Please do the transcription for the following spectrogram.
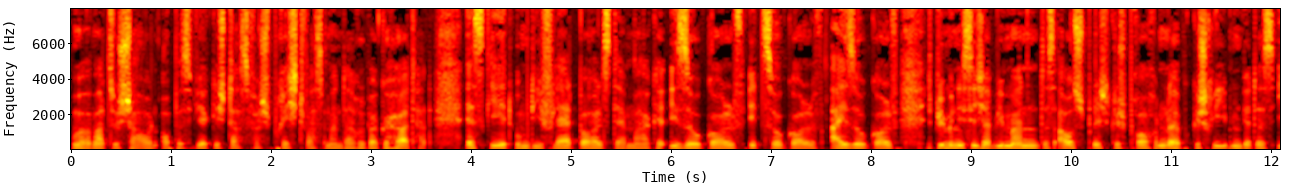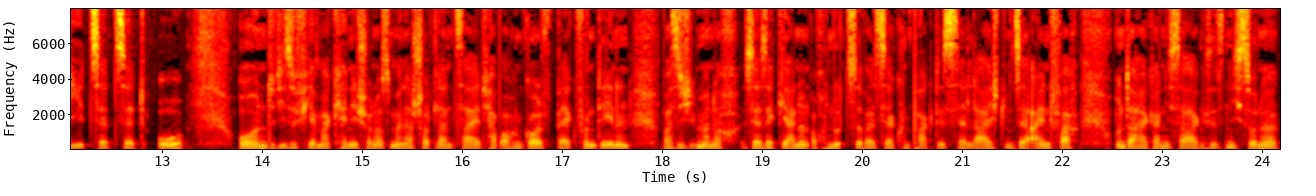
um aber mal zu schauen, ob es wirklich das verspricht, was man darüber gehört hat. Es geht um die Flatball Golfs der Marke Isogolf, Itzogolf, Isogolf. Ich bin mir nicht sicher, wie man das ausspricht. Gesprochen, äh, geschrieben wird es IZZO. Und diese Firma kenne ich schon aus meiner Schottland-Zeit. Ich habe auch ein Golfbag von denen, was ich immer noch sehr, sehr gerne auch nutze, weil es sehr kompakt ist, sehr leicht und sehr einfach. Und daher kann ich sagen, es ist nicht so eine,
